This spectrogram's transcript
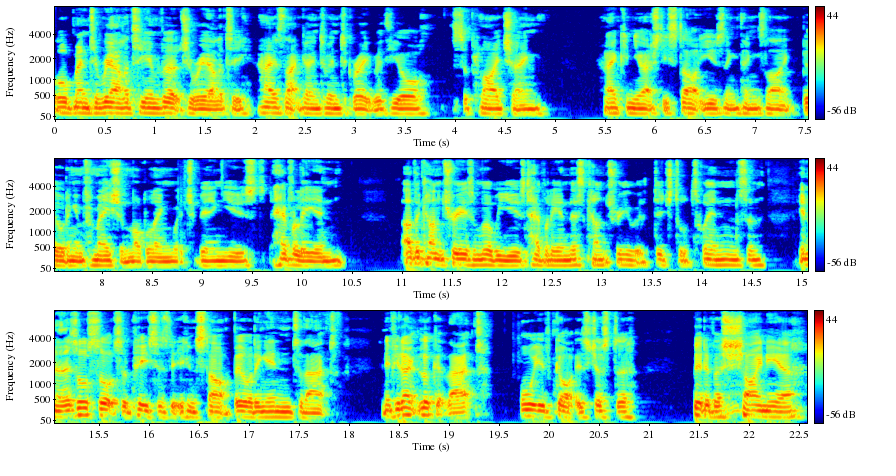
augmented reality and virtual reality? How is that going to integrate with your supply chain? How can you actually start using things like building information modeling, which are being used heavily in other countries and will be used heavily in this country with digital twins? And, you know, there's all sorts of pieces that you can start building into that. And if you don't look at that, all you've got is just a bit of a shinier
